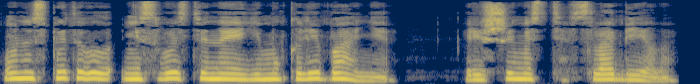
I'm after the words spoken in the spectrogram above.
он испытывал несвойственное ему колебание, решимость слабела.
